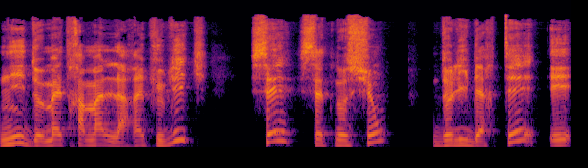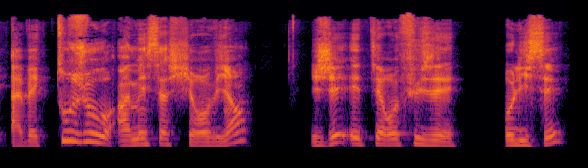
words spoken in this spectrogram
ni de mettre à mal la République. C'est cette notion de liberté et avec toujours un message qui revient. J'ai été refusé au lycée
